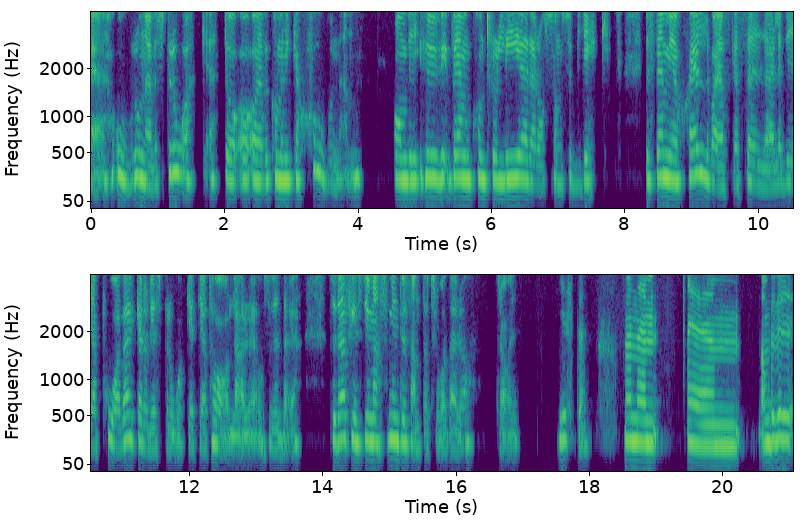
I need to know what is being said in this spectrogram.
eh, oron över språket och, och, och, över kommunikationen. Om vi, hur vi, vem kontrollerar oss som subjekt? bestämmer jag själv vad jag ska säga eller blir jag påverkad av det språket jag talar och så vidare. Så där finns det ju massor med intressanta trådar att dra i. Just det. Men ehm, Ehm, om du vill,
